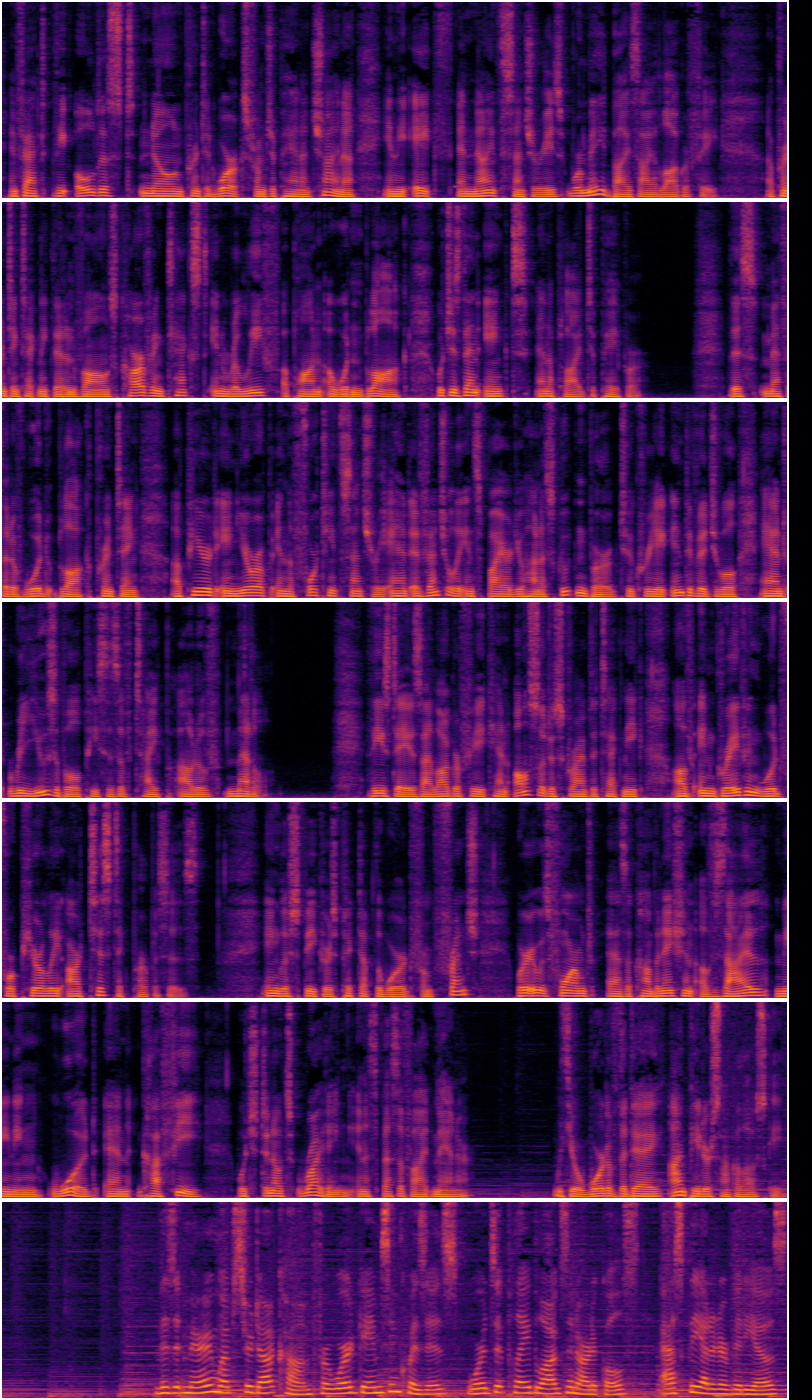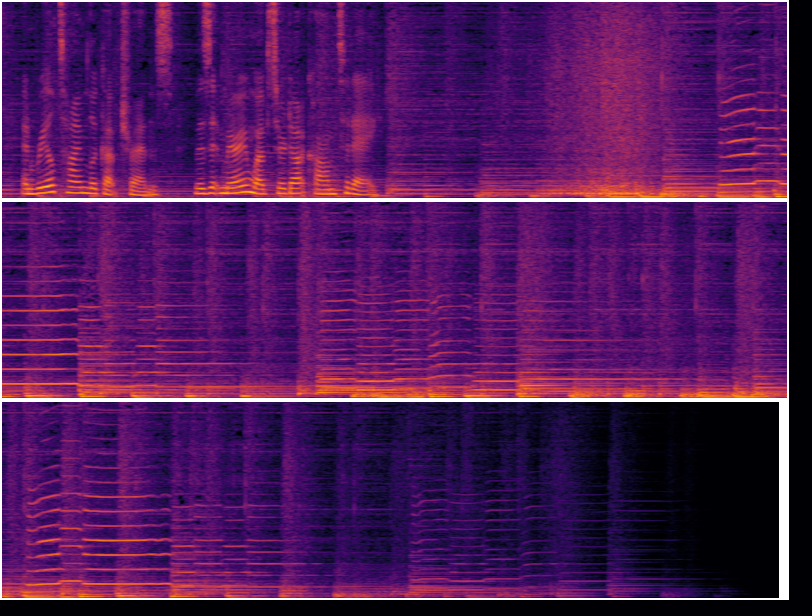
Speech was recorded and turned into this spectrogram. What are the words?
In fact, the oldest known printed works from Japan and China in the 8th and 9th centuries were made by xylography, a printing technique that involves carving text in relief upon a wooden block, which is then inked and applied to paper. This method of wood block printing appeared in Europe in the 14th century and eventually inspired Johannes Gutenberg to create individual and reusable pieces of type out of metal. These days, xylography can also describe the technique of engraving wood for purely artistic purposes. English speakers picked up the word from French, where it was formed as a combination of xyle, meaning wood, and graphie, which denotes writing in a specified manner. With your word of the day, I'm Peter Sokolowski. Visit Merriam-Webster.com for word games and quizzes, words at play blogs and articles, Ask the Editor videos, and real-time lookup trends. Visit Merriam-Webster.com today.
